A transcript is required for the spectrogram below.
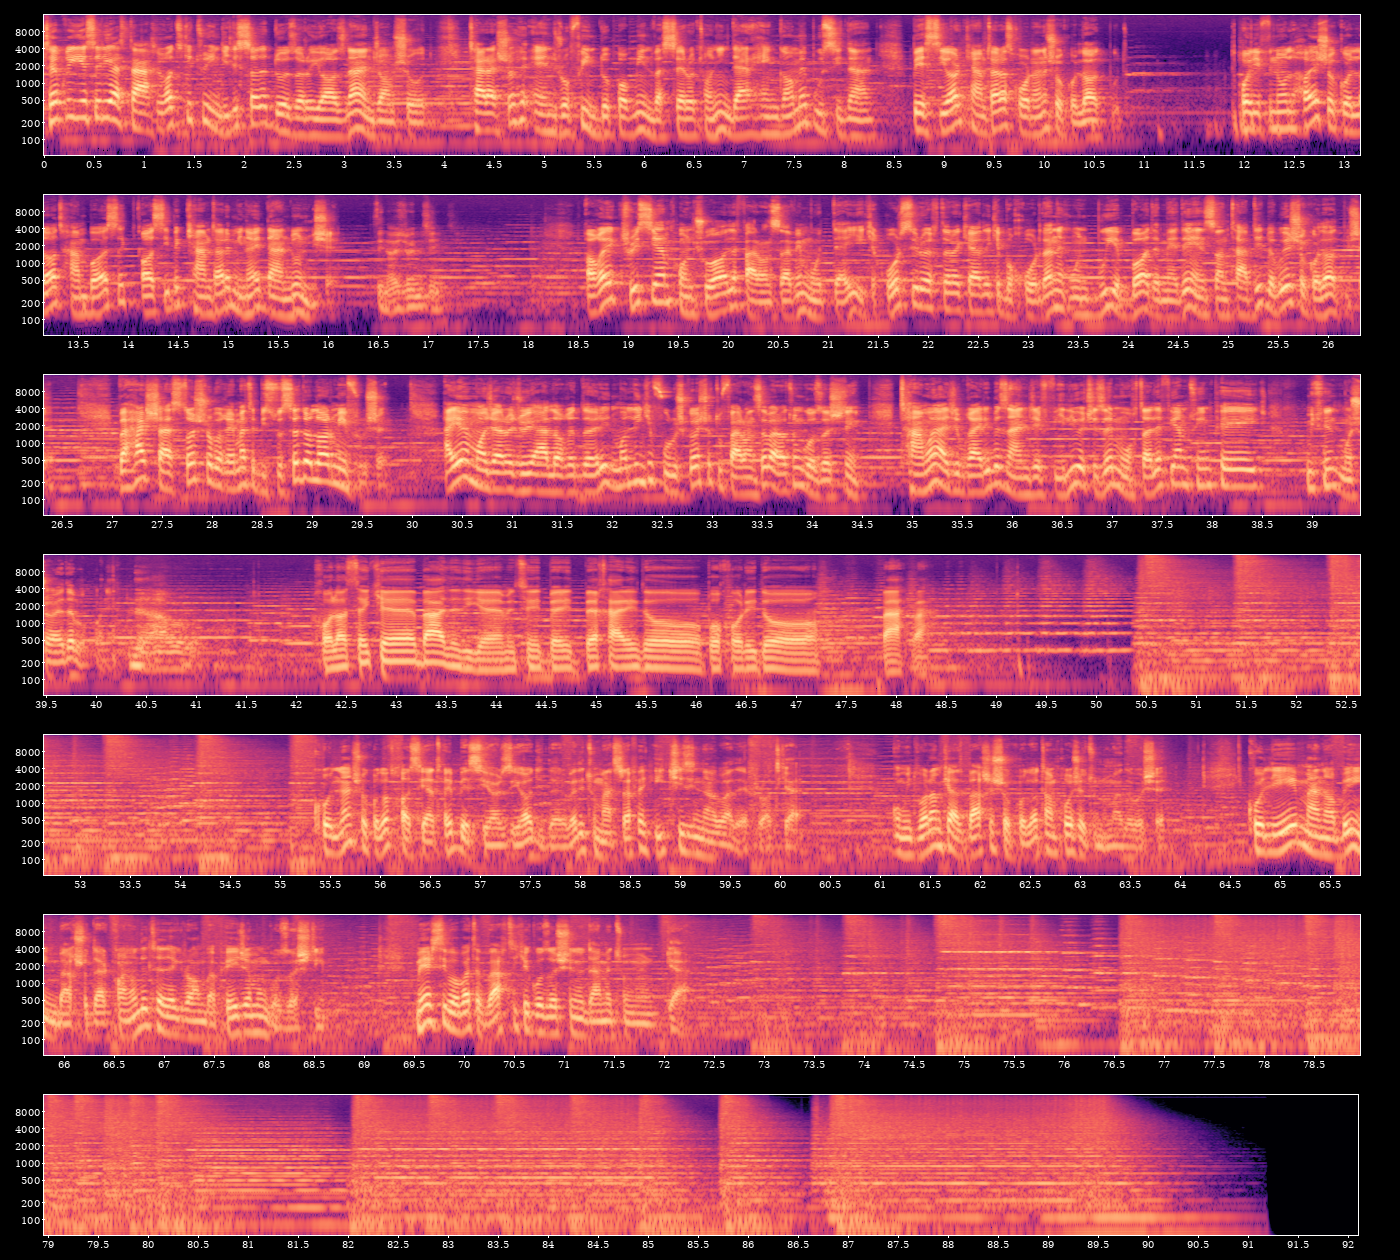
طبق یه سری از تحقیقاتی که تو انگلیس سال 2011 انجام شد ترشح اندروفین، دوپامین و سروتونین در هنگام بوسیدن بسیار کمتر از خوردن شکلات بود. پلیفنول های شکلات هم باعث آسیب کمتر مینای دندون میشه. آقای کریستیان پونچوال فرانسوی مدعی که قرصی رو اختراع کرده که با خوردن اون بوی باد معده انسان تبدیل به بوی شکلات میشه و هر شستاش رو به قیمت 23 دلار میفروشه. اگه به ماجراجویی علاقه دارید ما لینک فروشگاهش رو تو فرانسه براتون گذاشتیم. تمام عجیب غریب زنجفیلی و چیزای مختلفی هم تو این پیج می‌تونید مشاهده بکنید. نه. خلاصه که بعد دیگه می‌تونید برید بخرید و بخورید و به به. کلا شکلات خاصیت های بسیار زیادی داره ولی تو مصرف هیچ چیزی نباید افراط کرد. امیدوارم که از بخش شکلات هم خوشتون اومده باشه. کلیه منابع این بخش رو در کانال تلگرام و پیجمون گذاشتیم. مرسی بابت وقتی که گذاشتین و دمتون گرم.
